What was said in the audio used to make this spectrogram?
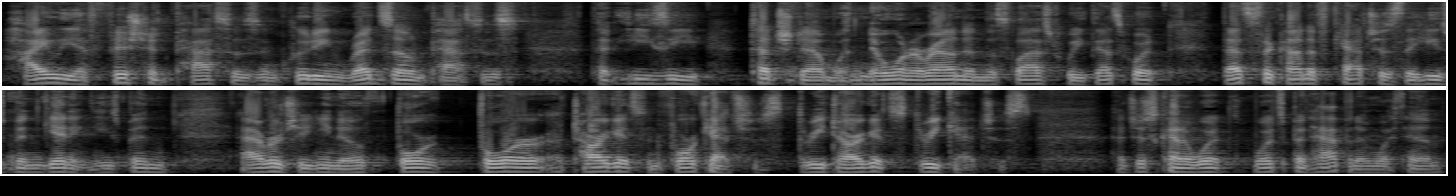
highly efficient passes, including red zone passes. That easy touchdown with no one around him this last week. That's what. That's the kind of catches that he's been getting. He's been averaging, you know, four four targets and four catches, three targets, three catches. That's just kind of what, what's been happening with him.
